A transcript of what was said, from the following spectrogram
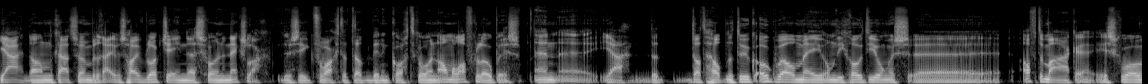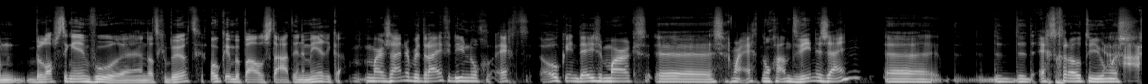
ja, dan gaat zo'n bedrijf als Hive Blockchain, dat is gewoon de nekslag. Dus ik verwacht dat dat binnenkort gewoon allemaal afgelopen is. En uh, ja, dat, dat helpt natuurlijk ook wel mee om die grote jongens uh, af te maken. Is gewoon belasting invoeren. En dat gebeurt ook in bepaalde staten in Amerika. Maar zijn er bedrijven die nog echt, ook in deze markt, uh, zeg maar echt nog aan het winnen zijn? de, de, de, echt grote jongens. Ja,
